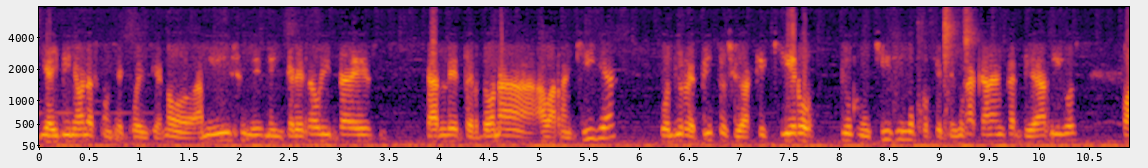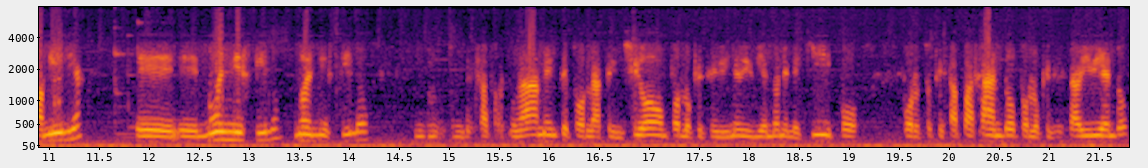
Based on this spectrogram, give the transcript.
y ahí vinieron las consecuencias. No, a mí sí me, me interesa ahorita es darle perdón a, a Barranquilla, vuelvo y repito, ciudad que quiero muchísimo porque tengo una gran cantidad de amigos, familia, eh, eh, no es mi estilo, no es mi estilo, Mm, desafortunadamente por la tensión, por lo que se viene viviendo en el equipo, por lo que está pasando, por lo que se está viviendo,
